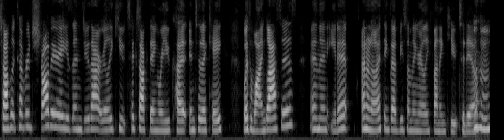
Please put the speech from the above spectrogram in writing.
chocolate covered strawberries and do that really cute TikTok thing where you cut into the cake with wine glasses and then eat it. I don't know. I think that'd be something really fun and cute to do. Mm-hmm.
